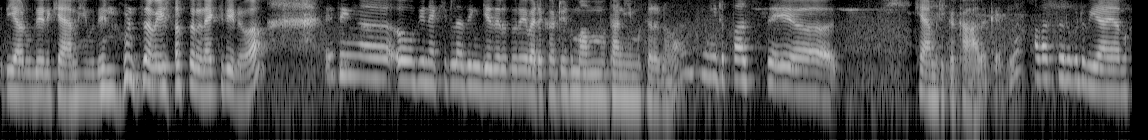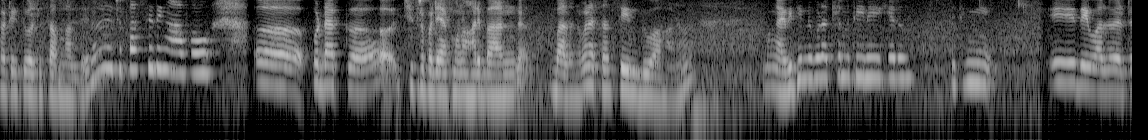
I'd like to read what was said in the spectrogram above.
ඉතින් යාරු දෙන්න කෑම එහෙම දෙන්න ඕන නිසා වේලාස්සන නැගිටිනවා. ඉතින් ඕකේ නැගිටලා ඉතින් ගෙදර දොරේ වැඩ කටයුතු මම තනියම කරනවා. ඉතින් ඊට පස්සේ කෑම ටික කාලා කරලා හවස් වෙනකොට ව්‍යායාම කටයුතු වලට සම්බන්ධ වෙනවා. ඊට පස්සේ ඉතින් ආපහු පොඩක් චිත්‍රපටයක් මොනවා හරි බලන්න බලනවා නැත්නම් සින්දු අහනවා. මම ඇවිදින්න ගොඩක් කැමති නේ කියලා. ඉතින් ඒ දේවල් වලට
